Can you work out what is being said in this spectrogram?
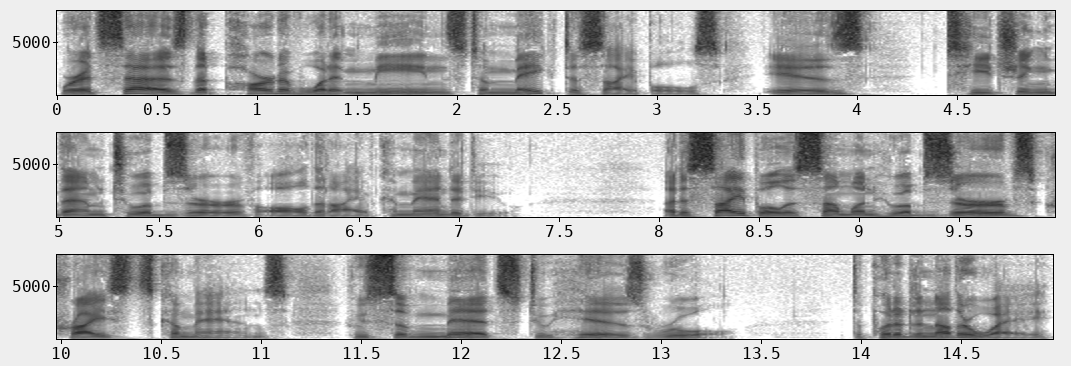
where it says that part of what it means to make disciples is teaching them to observe all that I have commanded you. A disciple is someone who observes Christ's commands, who submits to his rule. To put it another way,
